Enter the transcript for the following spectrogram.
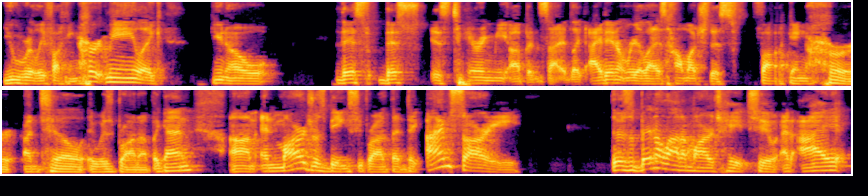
you really fucking hurt me. Like, you know, this, this is tearing me up inside. Like, I didn't realize how much this fucking hurt until it was brought up again. Um, and Marge was being super authentic. I'm sorry. There's been a lot of Marge hate too. And I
